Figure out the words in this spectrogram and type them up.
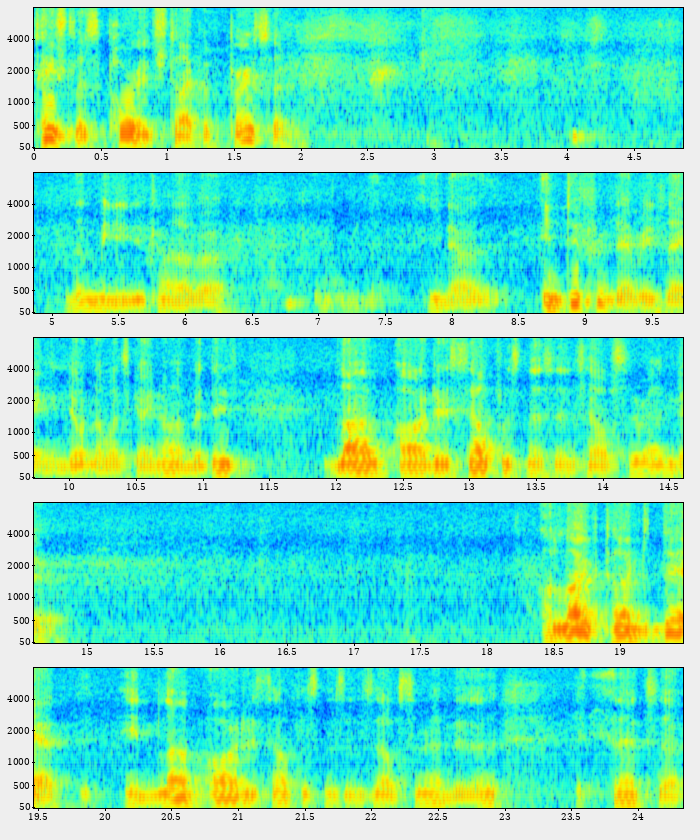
tasteless porridge type of person. It doesn't mean you're kind of a, you know, indifferent to everything and don't know what's going on, but there's love, ardor, selflessness, and self-surrender. A lifetime's death in love, ardor, selflessness, and self-surrender. That's a,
